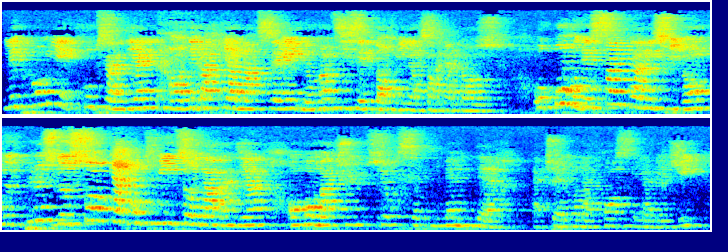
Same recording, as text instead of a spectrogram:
Les premières troupes indiennes ont débarqué à Marseille le 26 septembre 1914. Au cours des cinq années suivantes, plus de 140 000 soldats indiens ont combattu sur cette même terre, actuellement la France et la Belgique,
